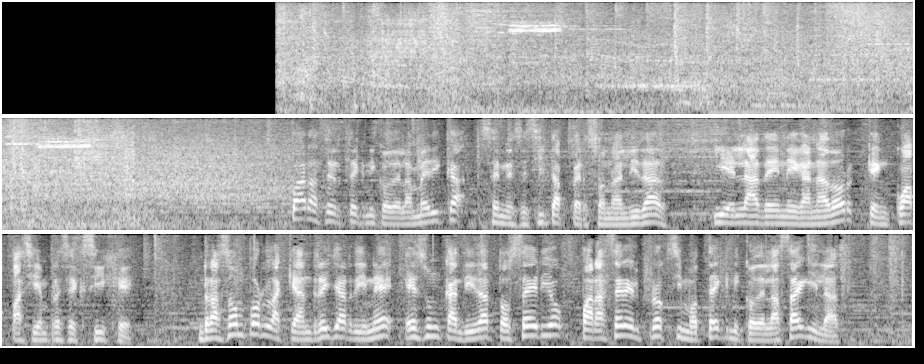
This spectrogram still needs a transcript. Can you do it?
Para ser técnico del América se necesita personalidad y el ADN ganador que en Cuapa siempre se exige. Razón por la que André Jardiné es un candidato serio para ser el próximo técnico de las Águilas.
